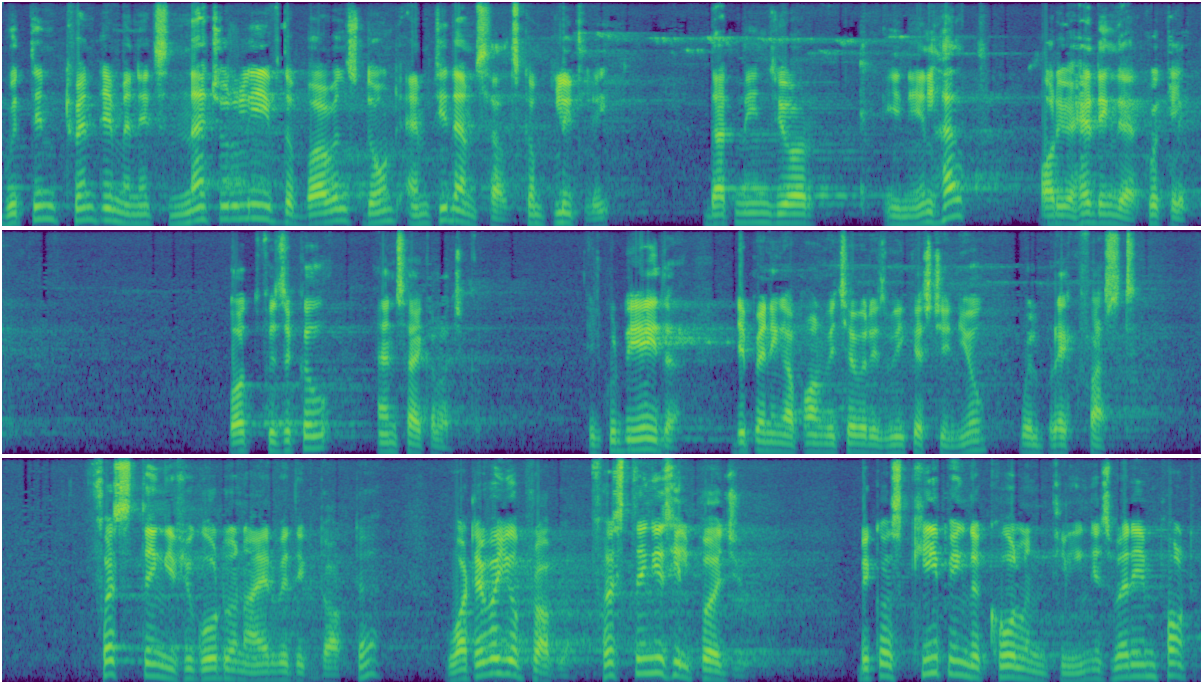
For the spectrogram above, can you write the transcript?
within twenty minutes, naturally if the bowels don't empty themselves completely, that means you're in ill health or you're heading there quickly, both physical and psychological. It could be either, depending upon whichever is weakest in you, will break first. First thing if you go to an Ayurvedic doctor, whatever your problem, first thing is he'll purge you because keeping the colon clean is very important.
